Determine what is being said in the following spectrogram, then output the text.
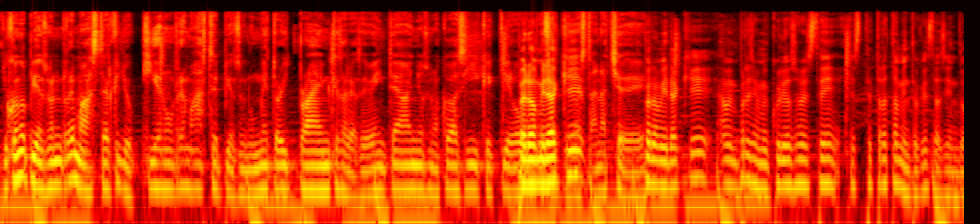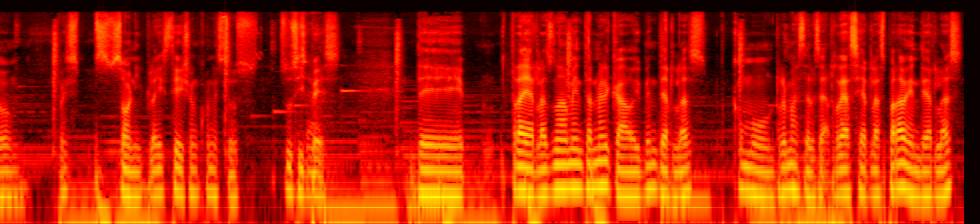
Yo cuando pienso en remaster, que yo quiero un remaster, pienso en un Metroid Prime que salió hace 20 años, una cosa así que quiero. Pero mira que, está en HD. Pero mira que a mí me pareció muy curioso este, este tratamiento que está haciendo pues Sony PlayStation con estos sus IPs de traerlas nuevamente al mercado y venderlas como un remaster, o sea, rehacerlas para venderlas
